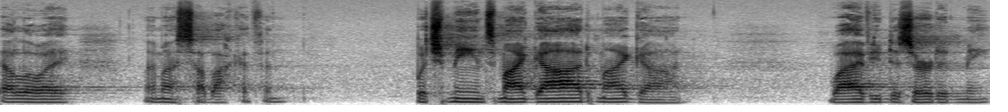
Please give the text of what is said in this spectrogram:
Eloi, lema sabachthani, which means, My God, my God, why have you deserted me?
